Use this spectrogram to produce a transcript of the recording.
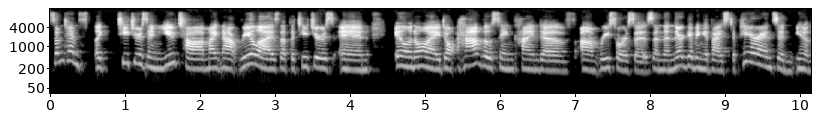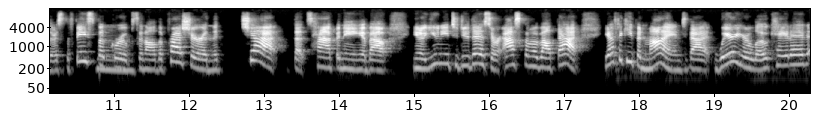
sometimes, like teachers in Utah might not realize that the teachers in Illinois don't have those same kind of um, resources. And then they're giving advice to parents, and you know, there's the Facebook mm. groups and all the pressure and the chat that's happening about, you know, you need to do this or ask them about that. You have to keep in mind that where you're located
